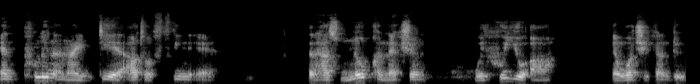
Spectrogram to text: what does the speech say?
and pulling an idea out of thin air that has no connection with who you are and what you can do.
